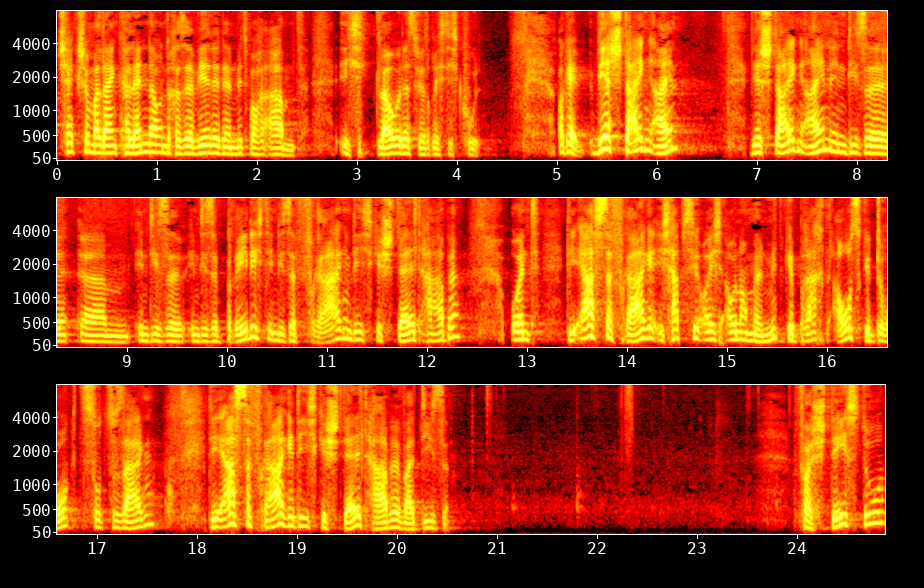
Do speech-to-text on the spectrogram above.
check schon mal deinen Kalender und reserviere dir den Mittwochabend. Ich glaube, das wird richtig cool. Okay, wir steigen ein. Wir steigen ein in diese, ähm, in, diese, in diese Predigt, in diese Fragen, die ich gestellt habe. Und die erste Frage, ich habe sie euch auch nochmal mitgebracht, ausgedruckt sozusagen. Die erste Frage, die ich gestellt habe, war diese. Verstehst du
